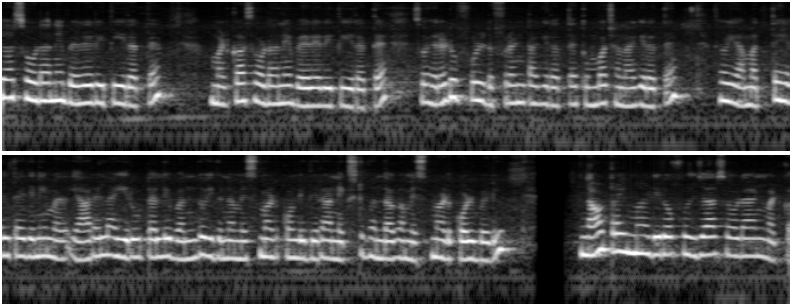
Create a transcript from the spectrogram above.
ಜಾರ್ ಸೋಡಾನೇ ಬೇರೆ ರೀತಿ ಇರುತ್ತೆ, ಮಡ್ಕ ಸೋಡಾನೇ ಬೇರೆ ರೀತಿ ಇರುತ್ತೆ. ಸೊ, ಎರಡು ಫುಲ್ ಡಿಫ್ರೆಂಟ್ ಆಗಿರುತ್ತೆ, ತುಂಬ ಚೆನ್ನಾಗಿರುತ್ತೆ. ಸೊ ಯಾ, ಮತ್ತೆ ಹೇಳ್ತಾ ಇದ್ದೀನಿ, ಮ, ಯಾರೆಲ್ಲ ಈ ರೂಟಲ್ಲಿ ಬಂದು ಇದನ್ನು ಮಿಸ್ ಮಾಡ್ಕೊಂಡಿದ್ದೀರಾ ನೆಕ್ಸ್ಟ್ ಬಂದಾಗ ಮಿಸ್ ಮಾಡ್ಕೊಳ್ಬೇಡಿ. ನಾವು ಟ್ರೈ ಮಾಡಿರೋ full jar soda and matka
